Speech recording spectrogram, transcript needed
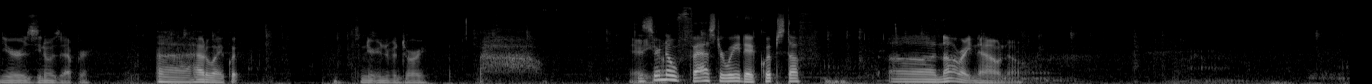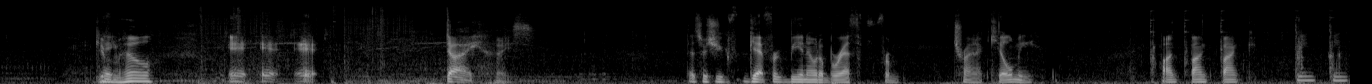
your Xeno Zapper. Uh, how do I equip? It's in your inventory. There Is there go. no faster way to equip stuff? Uh, not right now, no. Give Hey. him hill. Eh, eh, eh. Die. Nice. That's what you get for being out of breath from trying to kill me. Bonk, bonk, bonk. Bink, bink,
